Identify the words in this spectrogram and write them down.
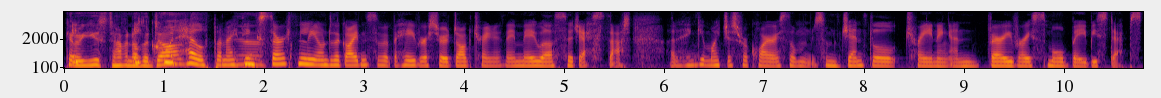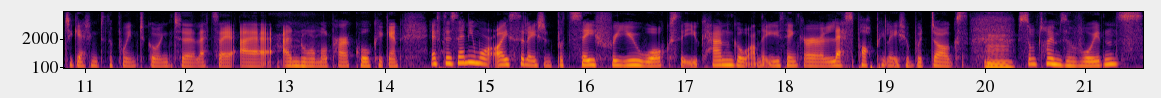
Get her used to have another Mm. it dog. could help, and I Yeah. think certainly under the guidance of a behaviourist or a dog trainer, they may well suggest that. But I think it might just require some some gentle training and very very small baby steps to getting to the point to going to let's say a, a normal park walk again. If there's any more isolated but safe for you walks that you can go on that you think are less populated with dogs, Hmm. sometimes avoidance.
